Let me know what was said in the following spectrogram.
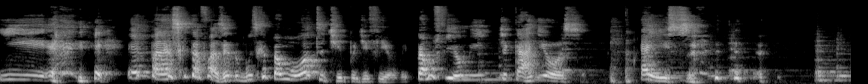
E ele parece que está fazendo música para um outro tipo de filme, para um filme de carne e osso. É isso.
